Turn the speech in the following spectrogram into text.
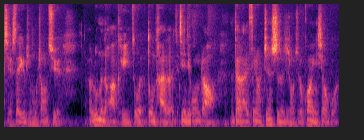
显示在一个屏幕中去，啊，Lumen 的话可以做动态的间接光照，带来非常真实的这种就是光影效果。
